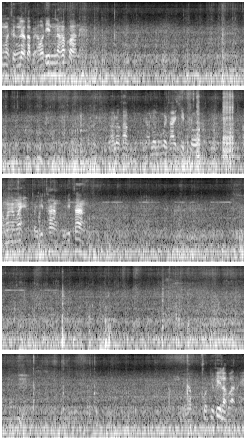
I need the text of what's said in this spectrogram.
งมาถึงแล้วกับไปเอาดินนะครับป่านนี้เดี๋ยวครับเดี๋ยวเราลงไปถ่ายคลิปโซ่เอาไหมเอาไหมไปทิศทางไปทิศทางครับกดอยู่พี่ละบาทนี้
